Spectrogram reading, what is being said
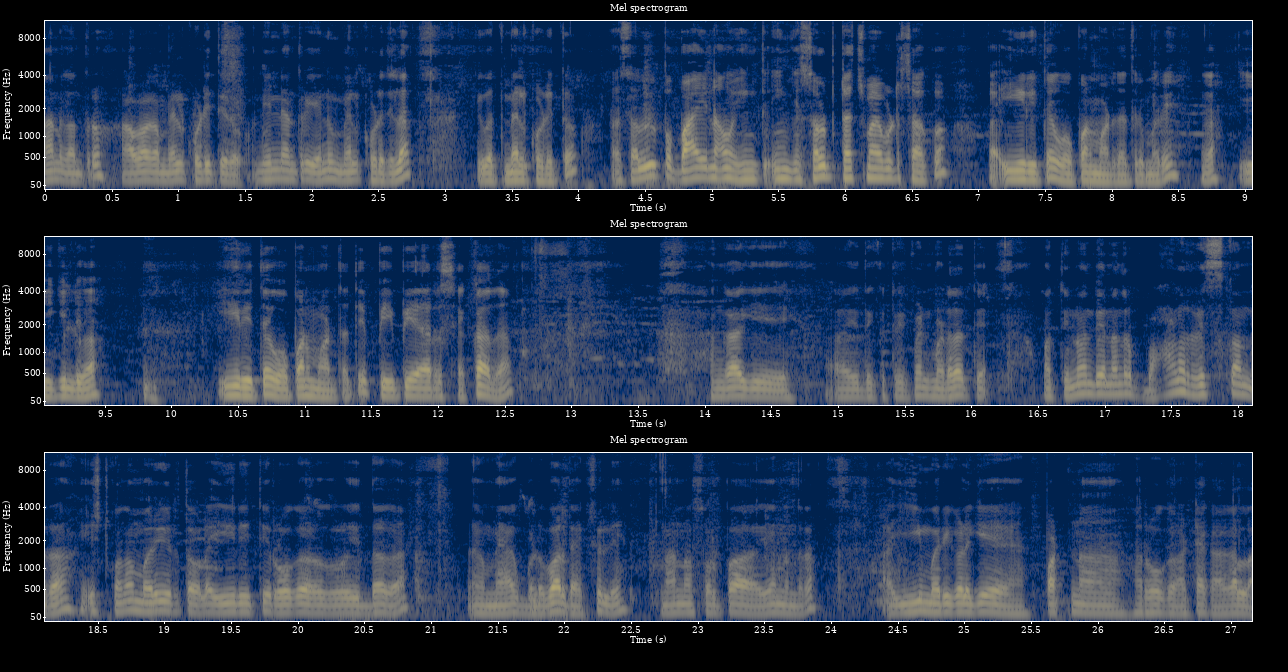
ನನಗಂತರೂ ಆವಾಗ ಮೇಲೆ ಕೊಡಿತಿದ್ದು ನಿನ್ನೆ ಏನೂ ಮೇಲೆ ಕೊಡೋದಿಲ್ಲ. ಇವತ್ತು ಮೇಲೆ ಕೊಡಿತು ಸ್ವಲ್ಪ ಬಾಯಿ ನಾವು ಹಿಂಗೆ ಹಿಂಗೆ ಸ್ವಲ್ಪ ಟಚ್ ಮಾಡಿಬಿಟ್ಟು ಸಾಕು. ಈ ರೀತಿ ಓಪನ್ ಮಾಡ್ತೈತೆ ರೀ ಮರಿ. ಈಗ ಈಗಿಲ್ಲ ಈ ರೀತಿ ಓಪನ್ ಮಾಡ್ತೈತಿ. ಪಿ ಪಿ ಆರ್ ಸೆಕ್ಕದ ಹಾಗಾಗಿ ಇದಕ್ಕೆ ಟ್ರೀಟ್ಮೆಂಟ್ ಮಾಡದೈತಿ. ಮತ್ತು ಇನ್ನೊಂದು ಏನಂದ್ರೆ, ಭಾಳ ರಿಸ್ಕ್ ಅಂದ್ರೆ ಇಷ್ಟೊಂದು ಮರಿ ಇರ್ತಾವಲ್ಲ, ಈ ರೀತಿ ರೋಗಗಳು ಇದ್ದಾಗ ಮ್ಯಾಗ ಬಿಡಬಾರ್ದು ಆ್ಯಕ್ಚುಲಿ ನಾನು ಸ್ವಲ್ಪ ಏನಂದ್ರೆ ಈ ಮರಿಗಳಿಗೆ ಪಟ್ನ ರೋಗ ಅಟ್ಯಾಕ್ ಆಗಲ್ಲ,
